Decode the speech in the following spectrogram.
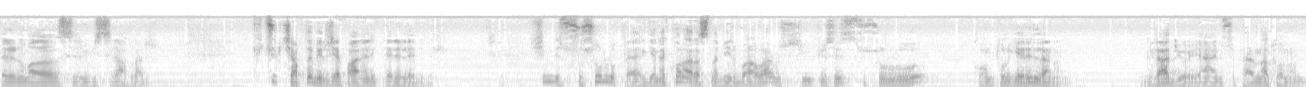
seri numaralı silinmiş silahlar. Küçük çapta bir cephanelik denilebilir. Şimdi Susurluk'la Ergenekon arasında bir bağ var mı? Çünkü siz Susurluğu Konturgerilla'nın, Gladio yani Supernato'nun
